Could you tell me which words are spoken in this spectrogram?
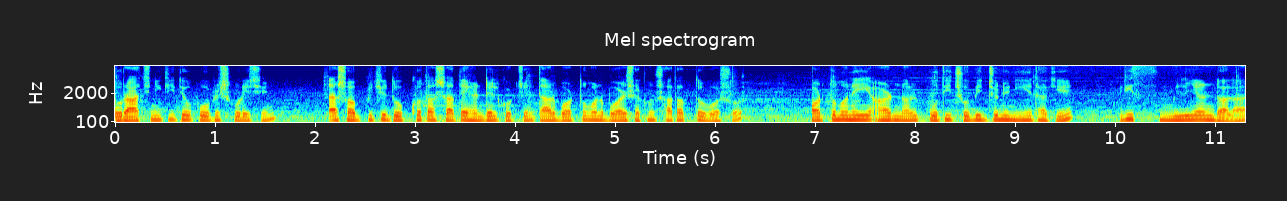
ও রাজনীতিতেও প্রবেশ করেছেন। তার সব কিছু দক্ষতার সাথে হ্যান্ডেল করছেন। তার বর্তমান বয়স এখন সাতাত্তর বছর। বর্তমানে এই আর্নাল প্রতি ছবির জন্য নিয়ে থাকে তিরিশ মিলিয়ন ডলার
